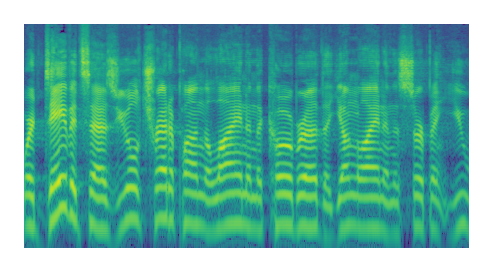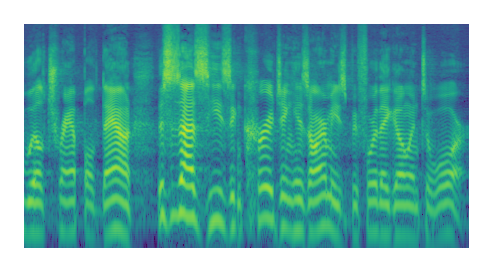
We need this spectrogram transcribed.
where David says, You'll tread upon the lion and the cobra, the young lion and the serpent, you will trample down. This is as he's encouraging his armies before they go into war.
